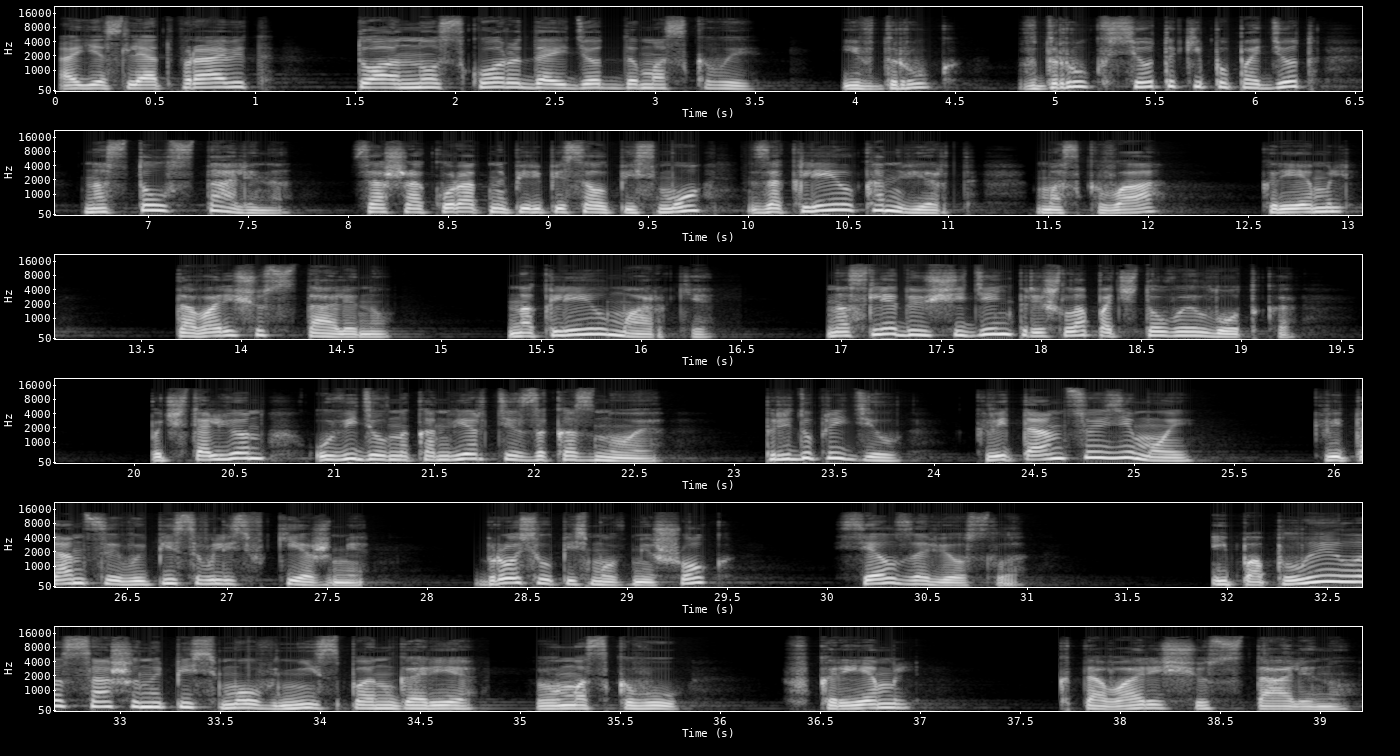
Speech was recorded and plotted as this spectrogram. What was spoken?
А если отправит, то оно скоро дойдет до Москвы. И вдруг, вдруг все-таки попадет на стол Сталина. Саша аккуратно переписал письмо, заклеил конверт. Москва, Кремль, товарищу Сталину. Наклеил марки. На следующий день пришла почтовая лодка. Почтальон увидел на конверте заказное. Предупредил. Квитанцию зимой. Квитанции выписывались в кежме. Бросил письмо в мешок, сел за весла. И поплыло Сашино письмо вниз по Ангаре, в Москву, в Кремль, к товарищу Сталину.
